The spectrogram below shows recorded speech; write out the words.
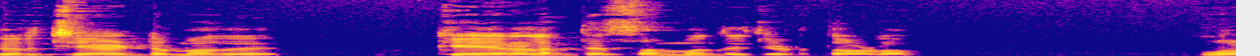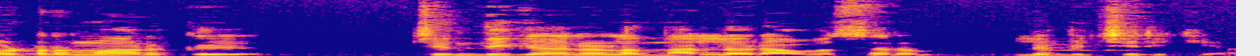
തീർച്ചയായിട്ടും അത് കേരളത്തെ സംബന്ധിച്ചിടത്തോളം വോട്ടർമാർക്ക് ചിന്തിക്കാനുള്ള നല്ലൊരു അവസരം ലഭിച്ചിരിക്കുക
